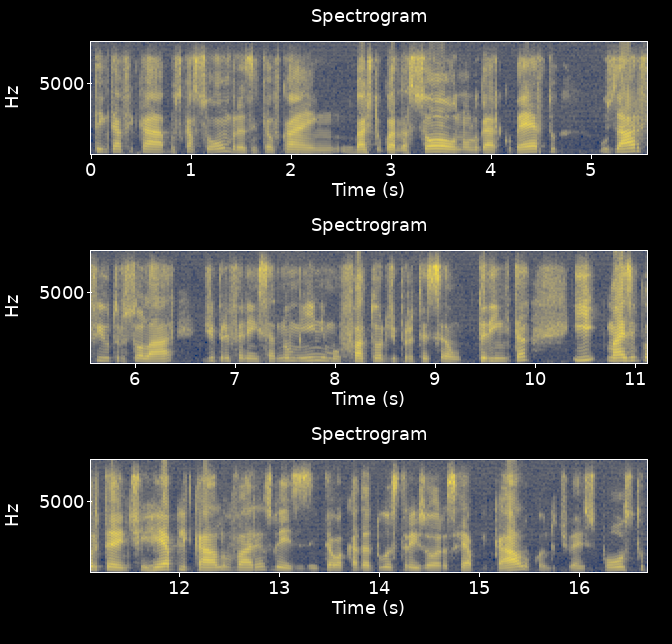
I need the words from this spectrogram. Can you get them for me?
tentar ficar, buscar sombras, então ficar em, embaixo do guarda-sol, num lugar coberto, usar filtro solar, de preferência no mínimo fator de proteção 30 e, mais importante, reaplicá-lo várias vezes. Então, a cada duas, três horas reaplicá-lo quando estiver exposto,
